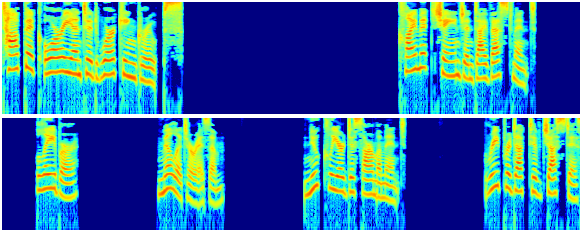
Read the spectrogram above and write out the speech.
Topic-oriented working groups Climate change and divestment Labor Militarism Nuclear disarmament Reproductive justice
